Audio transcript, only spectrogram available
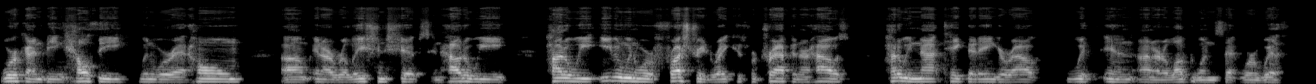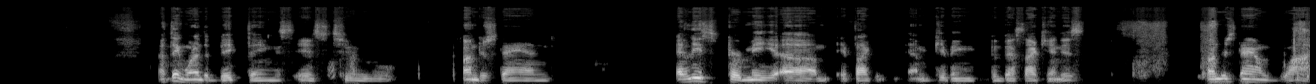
work on being healthy when we're at home um, in our relationships, and how do we how do we even when we're frustrated, right? Because we're trapped in our house, how do we not take that anger out within on our loved ones that we're with? I think one of the big things is to understand at least for me, um, if I am giving the best I can, is understand why,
